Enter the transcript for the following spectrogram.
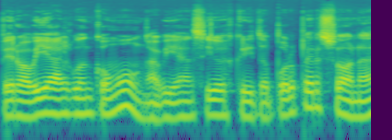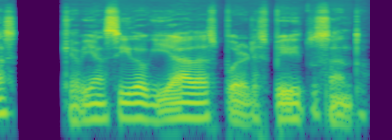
pero había algo en común. Habían sido escritas por personas que habían sido guiadas por el Espíritu Santo.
